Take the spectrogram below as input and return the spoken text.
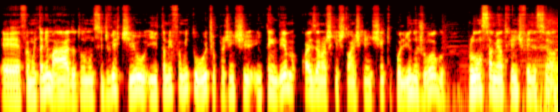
é, foi muito animado, todo mundo se divertiu e também foi muito útil para a gente entender quais eram as questões que a gente tinha que polir no jogo para o lançamento que a gente fez esse ano.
